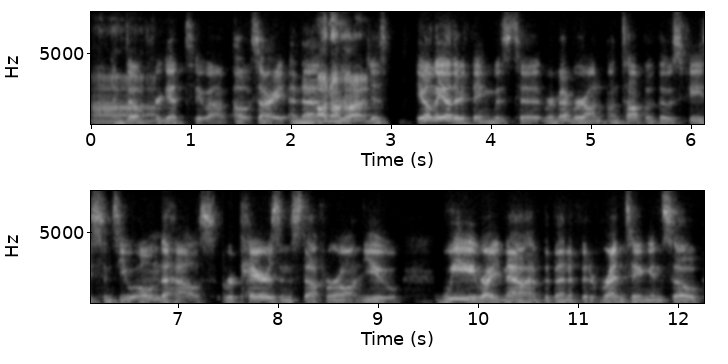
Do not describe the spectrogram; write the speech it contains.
And don't uh, forget to. Um, oh, sorry. And uh, oh no, go ahead. Just the only other thing was to remember on on top of those fees, since you own the house, repairs and stuff are on you. We right now have the benefit of renting, and so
